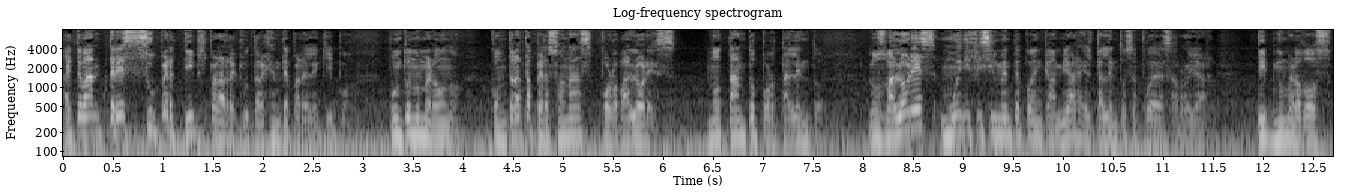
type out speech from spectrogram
Ahí te van tres super tips para reclutar gente para el equipo. Punto número uno, contrata personas por valores, no tanto por talento. Los valores muy difícilmente pueden cambiar, el talento se puede desarrollar. Tip número dos,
